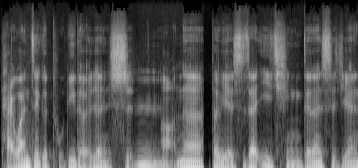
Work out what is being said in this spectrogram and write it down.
台湾这个土地的认识，嗯啊，那特别是在疫情这段时间，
